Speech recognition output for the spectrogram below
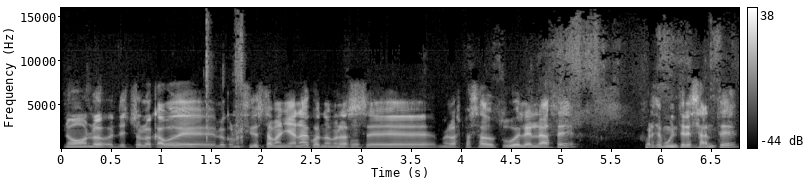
No, de hecho lo acabo de, lo he conocido esta mañana cuando me, las, me lo has pasado tú, el enlace. Parece muy interesante,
